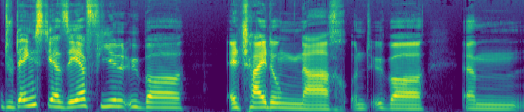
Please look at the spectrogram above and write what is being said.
Du denkst ja sehr viel über Entscheidungen nach und über, ähm,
